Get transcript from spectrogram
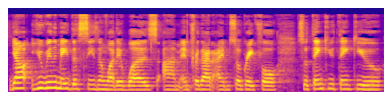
y'all, you really made this season what it was. Um, and for that, I'm so grateful. So thank you, thank you.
